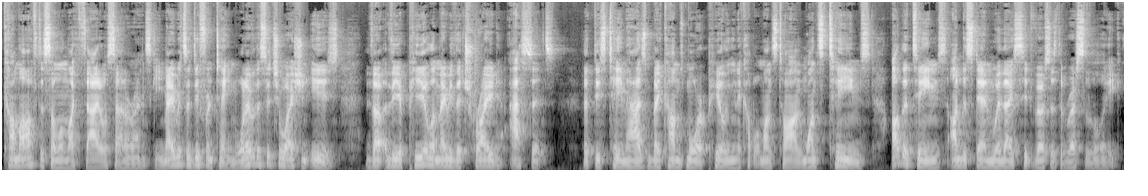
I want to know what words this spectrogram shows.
come after someone like Thad or Satoransky. Maybe it's a different team. Whatever the situation is, the, the appeal and maybe the trade assets that this team has becomes more appealing in a couple of months' time once teams, other teams, understand where they sit versus the rest of the league.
